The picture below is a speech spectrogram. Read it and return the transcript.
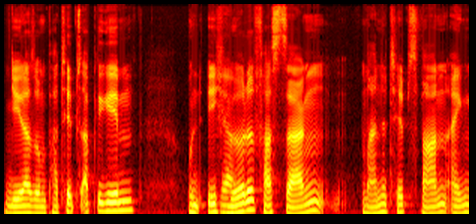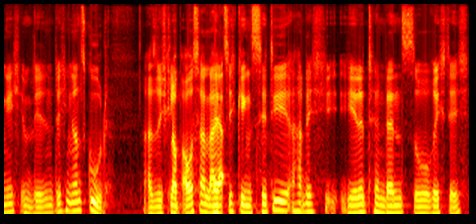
jeder so ein paar Tipps abgegeben. Und ich Ja. würde fast sagen, meine Tipps waren eigentlich im Wesentlichen ganz gut. Also ich glaube, außer Leipzig gegen City hatte ich jede Tendenz so richtig.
